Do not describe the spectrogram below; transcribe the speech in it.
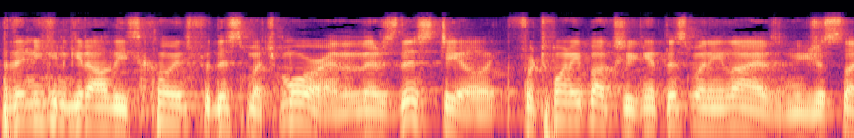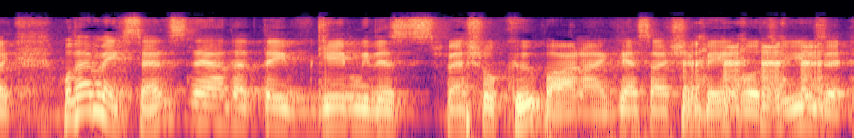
but then you can get all these coins for this much more, and then there's this deal like for 20 bucks you can get this many lives, and you're just like, well, that makes sense now that they've gave me this special coupon. I guess I should be able to use it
